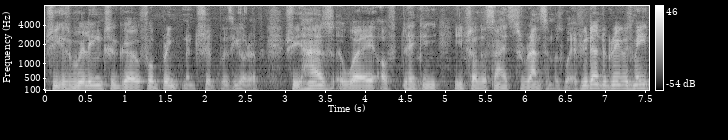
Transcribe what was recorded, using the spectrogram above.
She is willing to go for brinkmanship with Europe. She has a way of taking each other's sides to ransom as well. If you don't agree with me,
